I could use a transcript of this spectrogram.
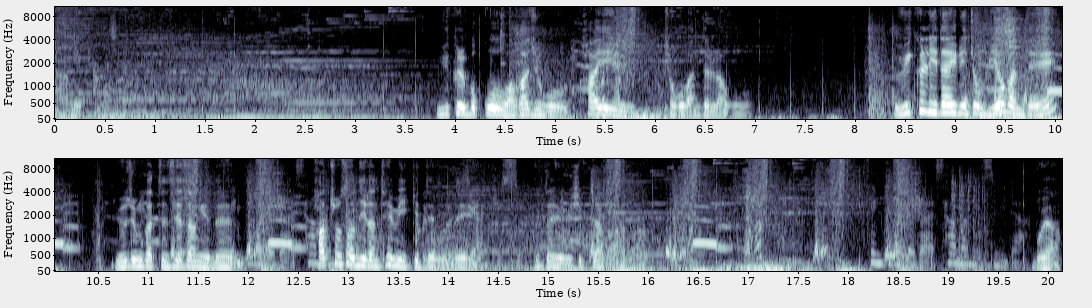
마음이 편하지 않네요. 위클 먹고 와가지고 하이 저거 만들라고. 위클 리다 이린 좀 위험한데? 요즘 같은 세상에는 생존자가 사망. 파초선이란 템이 있기 때문에. 일단 여기 십자가 하나. 생존자가 사망했습니다. 뭐야?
